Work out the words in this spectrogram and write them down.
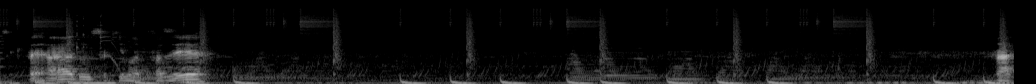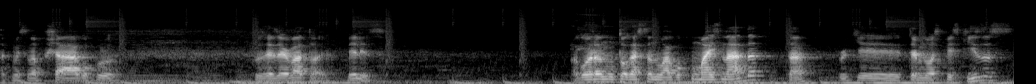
Isso aqui tá errado, isso aqui não é pra fazer. Ah, tá começando a puxar água pro, pros reservatórios. Beleza. Agora eu não tô gastando água com mais nada, tá? Porque terminou as pesquisas.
